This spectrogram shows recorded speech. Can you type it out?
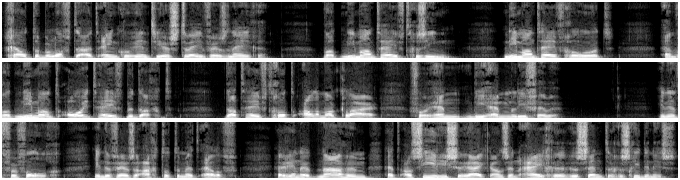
geldt de belofte uit 1 Corinthiërs 2 vers 9. Wat niemand heeft gezien, niemand heeft gehoord en wat niemand ooit heeft bedacht, dat heeft God allemaal klaar voor hen die hem liefhebben. In het vervolg, in de versen 8 tot en met 11, herinnert Nahum het Assyrische Rijk aan zijn eigen recente geschiedenis.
